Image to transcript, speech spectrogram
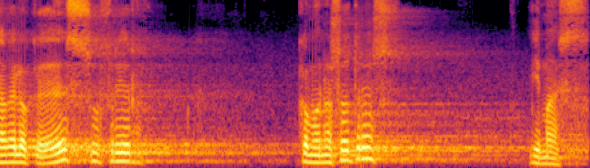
Sabe lo que es sufrir como nosotros y más.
